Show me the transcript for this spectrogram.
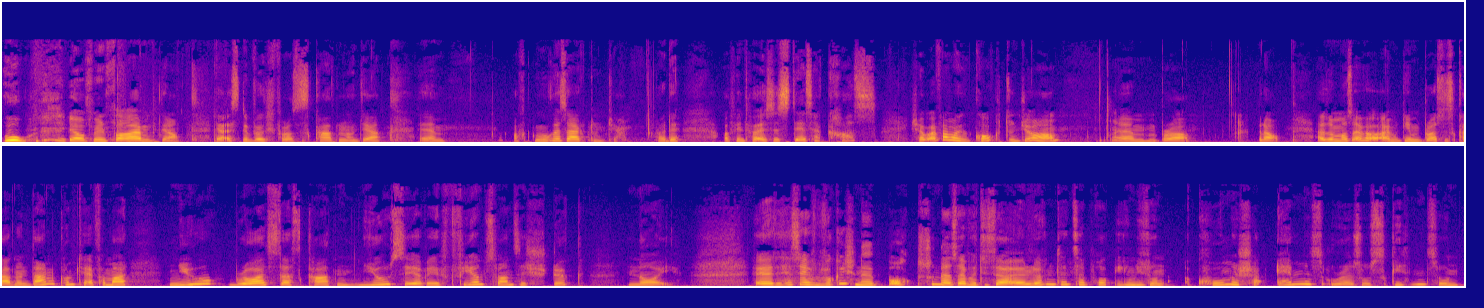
Uh, ja, auf jeden Fall, ähm, genau. Ja, es gibt wirklich Process-Karten und ja, ähm, oft genug gesagt und ja, heute auf jeden Fall ist es sehr, sehr krass. Ich habe einfach mal geguckt und ja, ähm, bra. Genau. Also man muss einfach eingeben Process Karten und dann kommt hier einfach mal New Brawl Stars Karten, New Serie 24 Stück neu. Äh, das ist ja wirklich eine Box und da ist einfach dieser äh, Löwentänzer-Brock, irgendwie so ein komischer Ems oder so Skin, so ein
